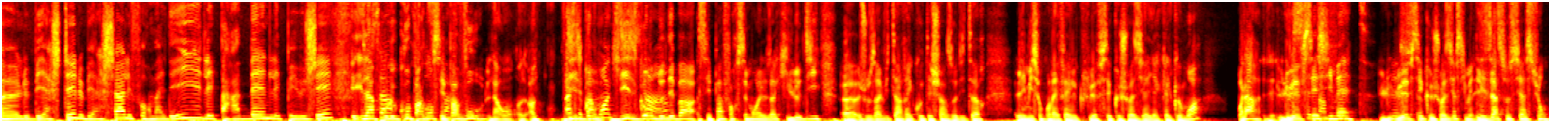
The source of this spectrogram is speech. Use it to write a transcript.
euh, le BHT, le BHA, les formaldéhydes, les parabènes, les PEG. Et là, ça, pour le coup, on pardon, c'est pas vous. Là, on, on- un- Ah, 10 c'est pas secondes, moi qui 10 dis ça, secondes de hein. débat. C'est pas forcément Elsa qui le dit. Euh, je vous invite à réécouter, chers auditeurs, l'émission qu'on avait fait avec l'UFC Que Choisir il y a quelques mois. Voilà, l'UFC s'y met. L'UFC. Que Choisir s'y met. Les associations,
